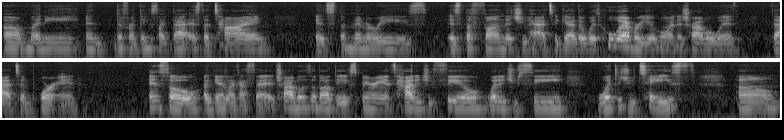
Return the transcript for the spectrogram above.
uh, money and different things like that. It's the time, it's the memories, it's the fun that you had together with whoever you're going to travel with that's important. And so, again, like I said, travel is about the experience. How did you feel? What did you see? What did you taste? Um,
